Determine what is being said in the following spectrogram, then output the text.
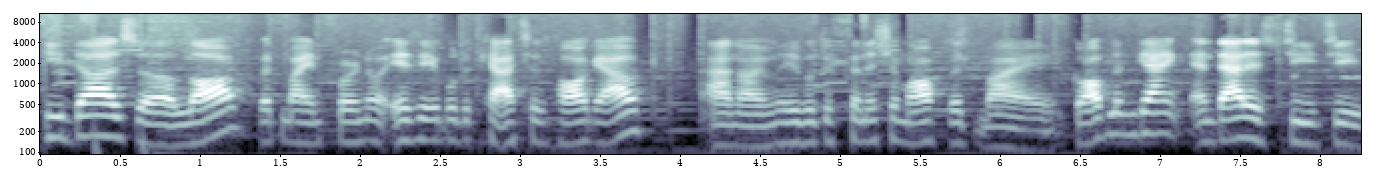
He does a log but my Inferno is able to catch his hog out and I'm able to finish him off with my Goblin Gang and that is GG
